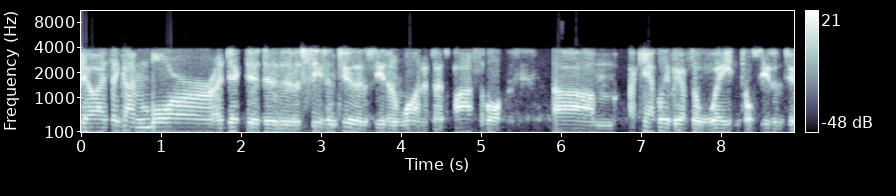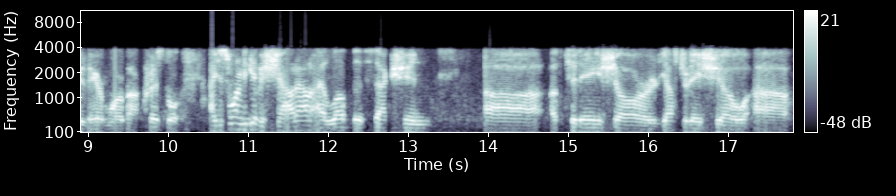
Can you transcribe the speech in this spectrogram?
show. I think I'm more addicted to season two than season one, if that's possible. Um, I can't believe we have to wait until season two to hear more about Kristal. I just wanted to give a shout out. I love the section uh, of today's show or yesterday's show uh,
